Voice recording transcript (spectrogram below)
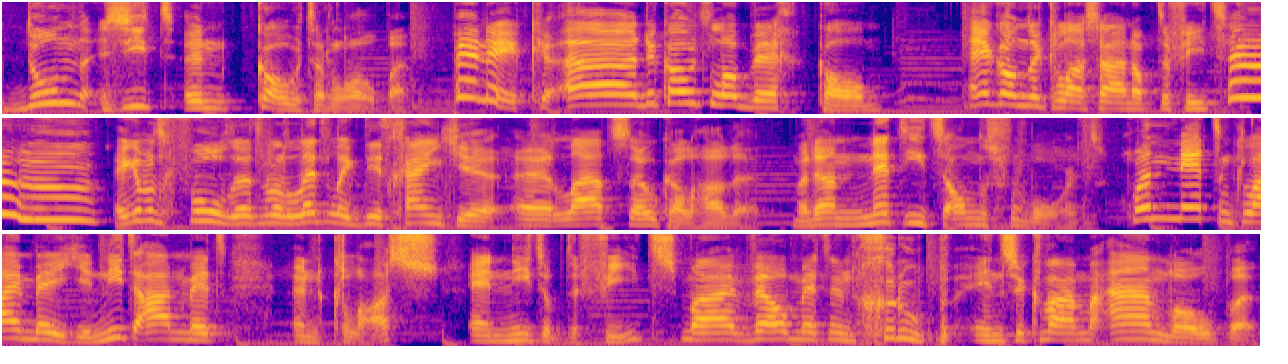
Don ziet een koter lopen. Panic! Uh, de koter loopt weg. Kalm. Er komt de klas aan op de fiets. Ik heb het gevoel dat we letterlijk dit geintje uh, laatst ook al hadden. Maar dan net iets anders verwoord. Gewoon net een klein beetje. Niet aan met een klas en niet op de fiets, maar wel met een groep. En ze kwamen aanlopen.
